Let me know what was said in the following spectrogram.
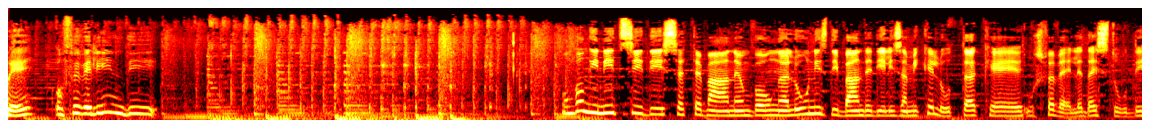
Uè, o fevelin di... Un buon inizio di settimana, un buon lunis di bande di Elisa Michelut che usfevelle dai studi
